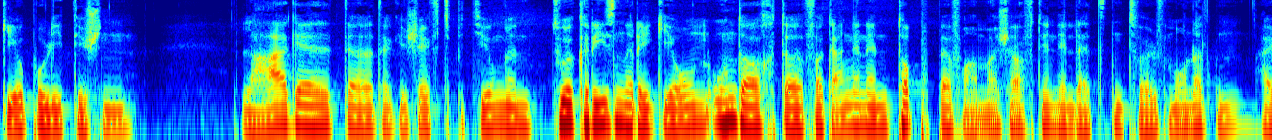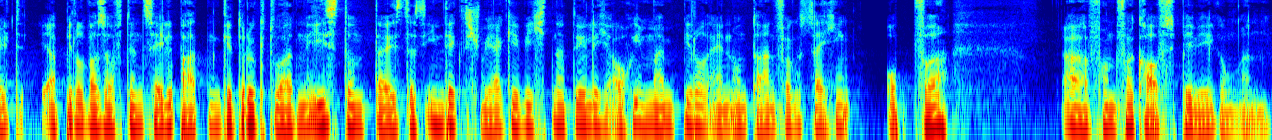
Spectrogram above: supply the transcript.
geopolitischen Lage der, der Geschäftsbeziehungen zur Krisenregion und auch der vergangenen Top-Performerschaft in den letzten zwölf Monaten halt ein bisschen was auf den Sell-Button gedrückt worden ist und da ist das Index-Schwergewicht natürlich auch immer ein bisschen ein unter Anführungszeichen Opfer äh, von Verkaufsbewegungen.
